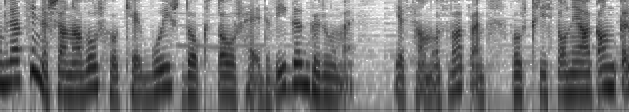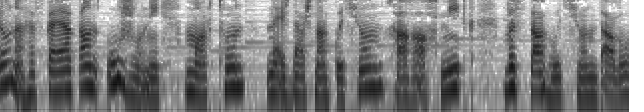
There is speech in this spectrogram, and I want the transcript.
Անգլիացի նշանավոր հոգեբույժ դոկտոր Հեդվիգը գրում է. Ես համոզված եմ, որ քրիստոնեական կրոնը հսկայական ուժ ունի մարդուն ներդաշնակություն, խաղաղ միտք, վստահություն տալու,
